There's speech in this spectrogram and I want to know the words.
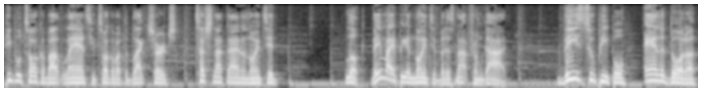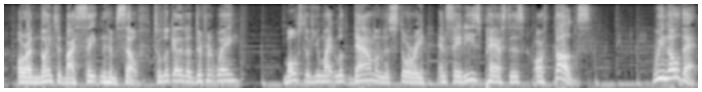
people talk about Lance, you talk about the black church, touch not thine anointed. Look, they might be anointed, but it's not from God. These two people and the daughter are anointed by Satan himself. To look at it a different way, most of you might look down on this story and say these pastors are thugs. We know that.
